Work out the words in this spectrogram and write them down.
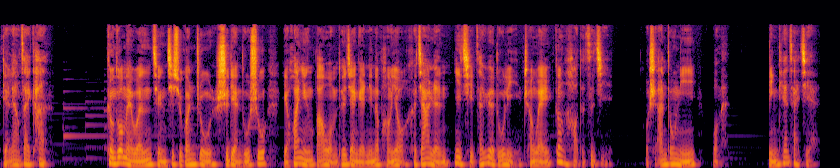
点亮再看。更多美文，请继续关注十点读书，也欢迎把我们推荐给您的朋友和家人，一起在阅读里成为更好的自己。我是安东尼，我们明天再见。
